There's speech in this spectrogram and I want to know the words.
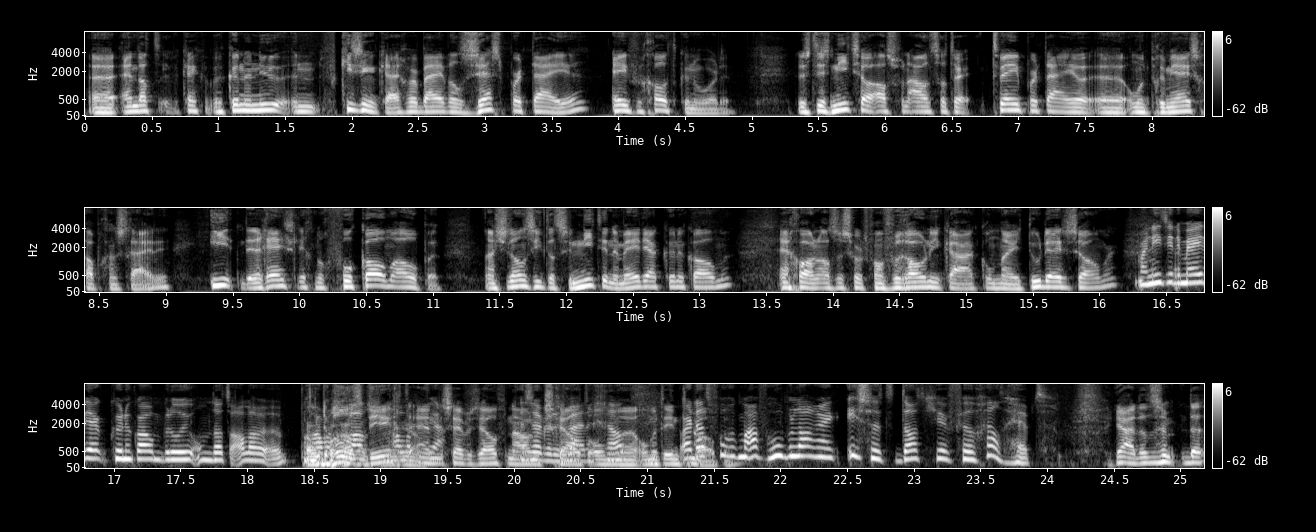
Eh, en dat, kijk, we kunnen nu een verkiezingen krijgen waarbij wel zes partijen even groot kunnen worden. Dus het is niet zo als van ouds dat er twee partijen eh, om het premierschap gaan strijden. I- de race ligt nog volkomen open. Als je dan ziet dat ze niet in de media kunnen komen... en gewoon als een soort van Veronica komt naar je toe deze zomer... Maar niet in de media kunnen komen, bedoel je, omdat alle de programma's... alle- dicht alle- en ja. ze hebben zelf En ze hebben nauwelijks geld om, eh, om het in te Maar dat kopen. vroeg ik me af, hoe belangrijk is het dat je veel geld hebt? Ja, dat is een, dat-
